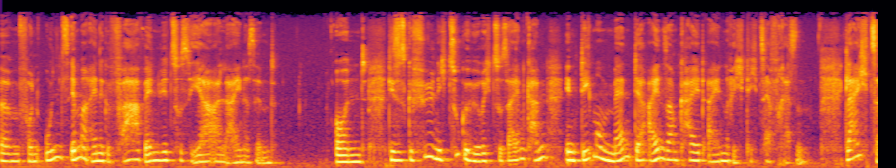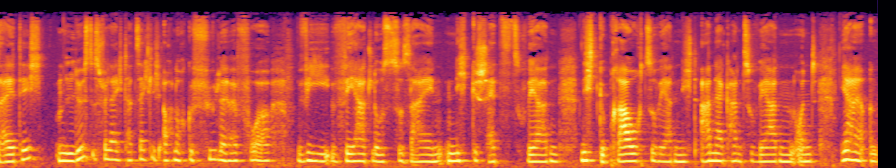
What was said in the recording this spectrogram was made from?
ähm, von uns immer eine Gefahr, wenn wir zu sehr alleine sind. Und dieses Gefühl, nicht zugehörig zu sein, kann in dem Moment der Einsamkeit einen richtig zerfressen. Gleichzeitig löst es vielleicht tatsächlich auch noch Gefühle hervor, wie wertlos zu sein, nicht geschätzt zu werden, nicht gebraucht zu werden, nicht anerkannt zu werden. Und ja, und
